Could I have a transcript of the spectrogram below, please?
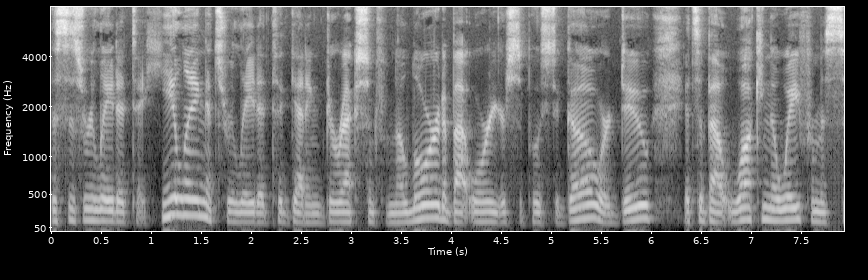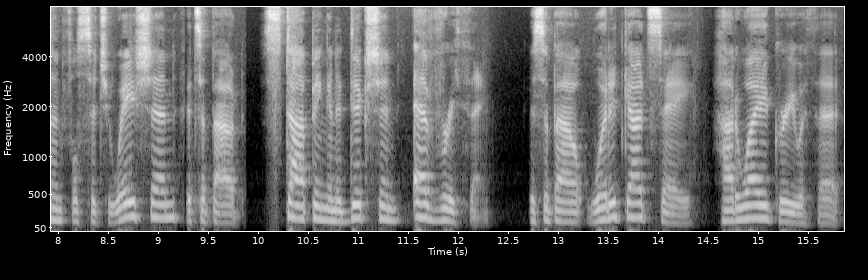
This is related to healing, it's related to getting direction from the Lord about where you're supposed to go or do. It's about walking away from a sinful situation, it's about stopping an addiction. Everything is about what did God say? How do I agree with it?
